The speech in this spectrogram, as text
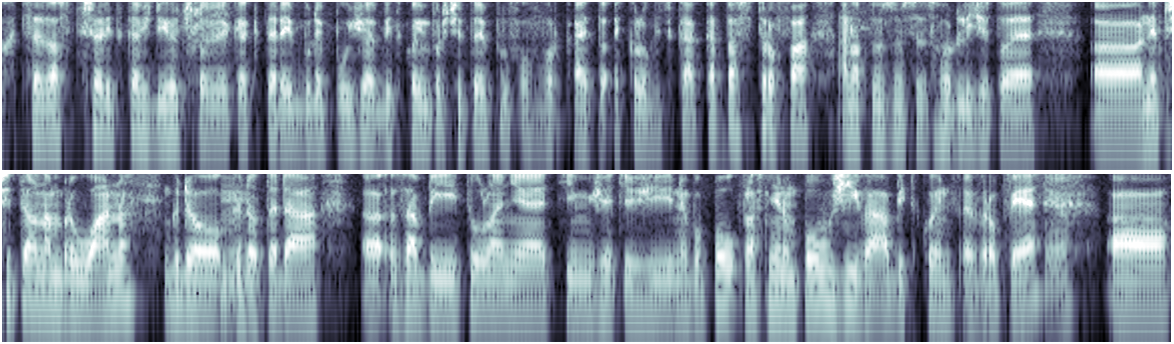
chce zastřelit každého člověka, který bude používat Bitcoin, protože to je proof of work a je to ekologická katastrofa a na tom jsme se shodli, že to je uh, nepřítel number one, kdo, hmm. kdo teda uh, zabíjí tuleně tím, že těží nebo pou, vlastně jenom používá Bitcoin v Evropě. Uh,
